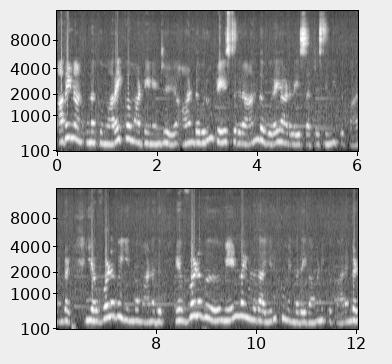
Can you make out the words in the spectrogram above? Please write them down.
அதை நான் உனக்கு மறைக்க மாட்டேன் என்று ஆண்டவரும் பேசுகிற அந்த உரையாடலை சற்று சிந்தித்து பாருங்கள். எவ்வளவு இன்பமானது. எவ்வளவு மேன்மை உள்ளதா இருக்கும் என்பதை கவனித்து பாருங்கள்.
